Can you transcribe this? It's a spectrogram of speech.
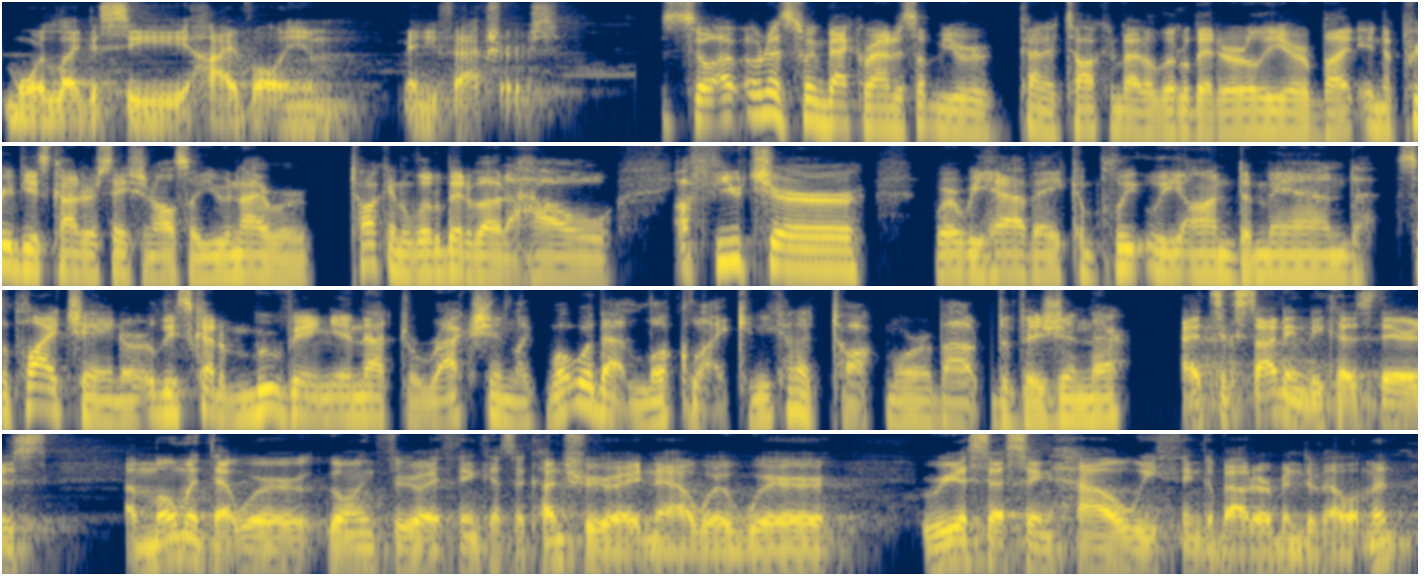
more legacy, high volume manufacturers. So I want to swing back around to something you were kind of talking about a little bit earlier, but in a previous conversation, also you and I were talking a little bit about how a future where we have a completely on-demand supply chain, or at least kind of moving in that direction, like what would that look like? Can you kind of talk more about the vision there? It's exciting because there's a moment that we're going through, I think, as a country right now, where we're reassessing how we think about urban development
